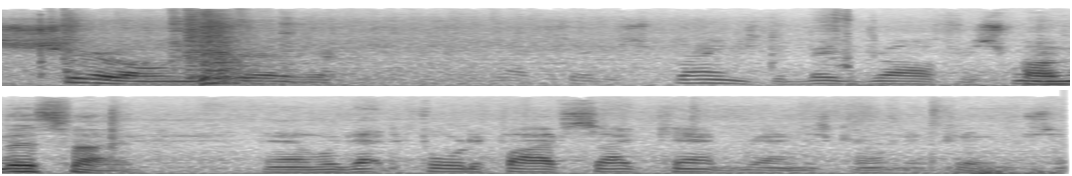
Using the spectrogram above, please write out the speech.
sure on the river. Like I said, the spring's the big draw for swimming. On this side. And we got the 45 site campground that's currently closed. So.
